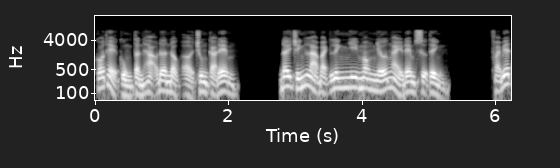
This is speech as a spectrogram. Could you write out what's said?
có thể cùng Tần Hạo đơn độc ở chung cả đêm. Đây chính là Bạch Linh Nhi mong nhớ ngày đêm sự tình. Phải biết,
